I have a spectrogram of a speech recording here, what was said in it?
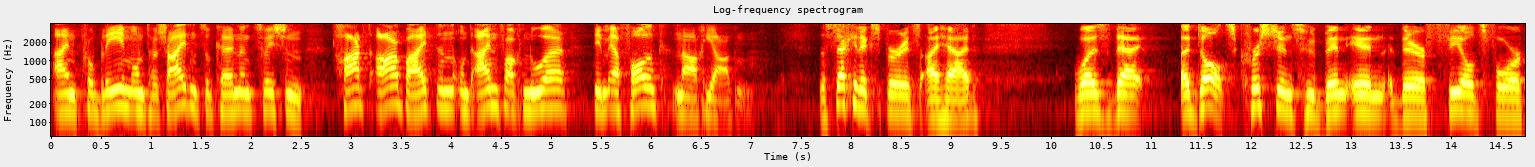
ein Problem, unterscheiden zu können zwischen hart arbeiten und einfach nur dem Erfolg nachjagen. The second experience I had was that adults, Christians who'd been in their fields for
